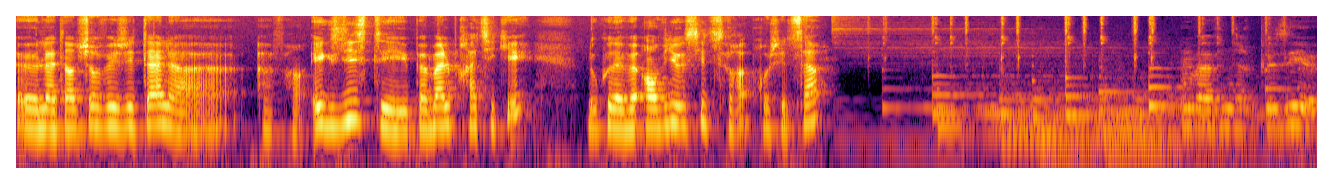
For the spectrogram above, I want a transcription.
euh, la teinture végétale existe et est pas mal pratiquée. Donc on avait envie aussi de se rapprocher de ça. On va venir peser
